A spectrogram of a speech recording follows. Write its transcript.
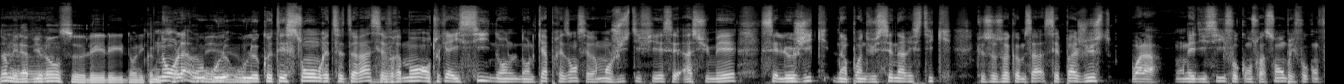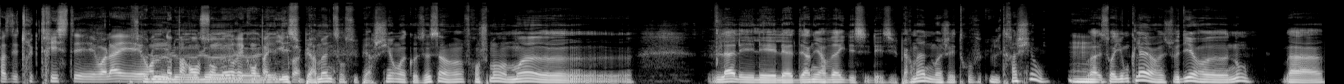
Non, mais la Euh, violence, euh, les, les- dans les comics. Non, là où, mais, où le, côté sombre, etc. C'est vraiment, en tout cas ici, dans, dans le cas présent, c'est vraiment justifié, c'est assumé, c'est logique d'un point de vue scénaristique que ce soit comme ça. C'est pas juste, voilà, on est d'ici, il faut qu'on soit sombre, il faut qu'on fasse des trucs tristes et voilà, et on, le- nos le- parents sont le- morts et compagnie. Les, les quoi. Superman sont super chiants à cause de ça. Hein. Franchement, moi, euh, là, les, les, la dernière vague des, des Superman, moi, je les trouve ultra chiants. Mm. Bah, soyons clairs. Je veux dire, euh, non. Bah,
